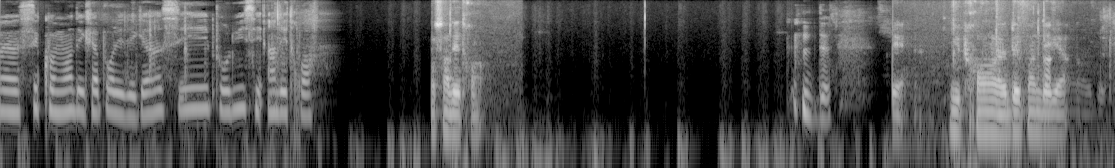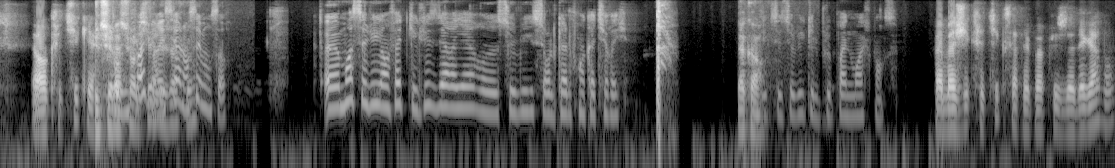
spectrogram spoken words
Euh, c'est comment déjà pour les dégâts? C'est pour lui, c'est un des trois. Lance un des trois. Deux. Il prend euh, deux points de dégâts. Alors, en critique, il y a- Tu tirais Pour une sur fois, j'ai lequel réussi déjà, à Flo lancer mon sort? Euh, moi, celui en fait qui est juste derrière euh, celui sur lequel Franck a tiré. D'accord. Que c'est celui qui est le plus près de moi, je pense. la magie critique, ça fait pas plus de dégâts, non?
